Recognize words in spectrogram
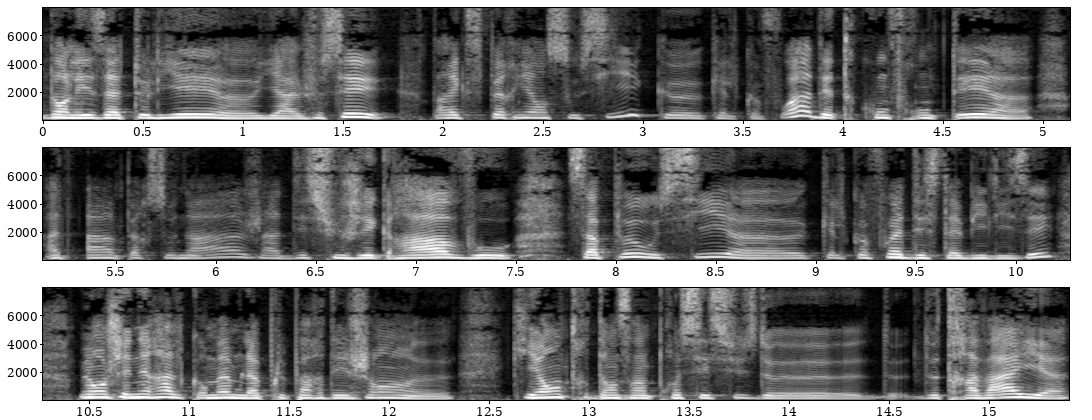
dans les ateliers, euh, il y a, je sais par expérience aussi que quelquefois d'être confronté à, à- à un personnage, à des sujets graves, ou ça peut aussi euh, quelquefois déstabiliser. Mais en général, quand même, la plupart des gens euh, qui entrent dans un processus de, de, de travail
